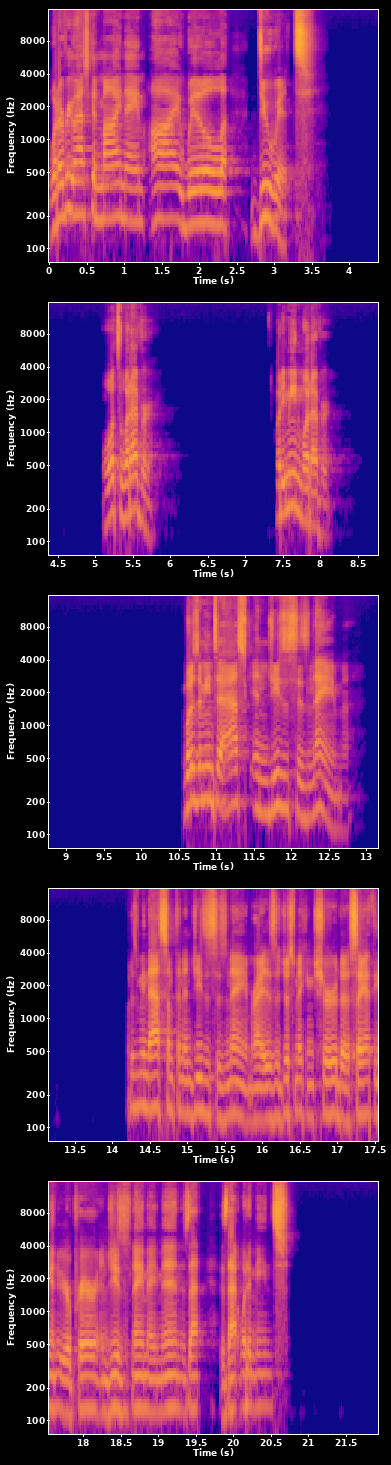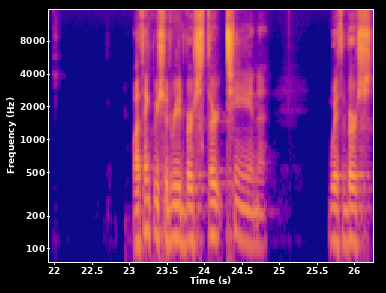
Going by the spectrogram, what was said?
whatever you ask in my name, I will do it. what's whatever? What do you mean, whatever? What does it mean to ask in Jesus' name? What does it mean to ask something in Jesus' name, right? Is it just making sure to say at the end of your prayer, in Jesus' name, amen? Is that, is that what it means? Well, I think we should read verse 13 with verse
